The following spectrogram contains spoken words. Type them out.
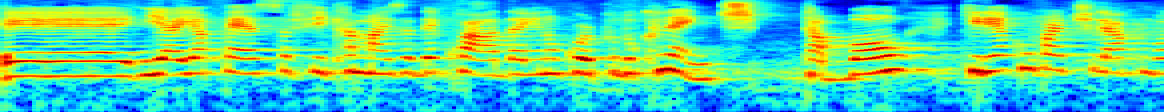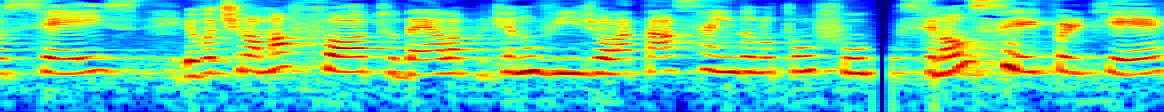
É, e aí a peça fica mais adequada aí no corpo do cliente tá bom? Queria compartilhar com vocês. Eu vou tirar uma foto dela, porque no vídeo ela tá saindo no tom fúcsia. Não sei porquê,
